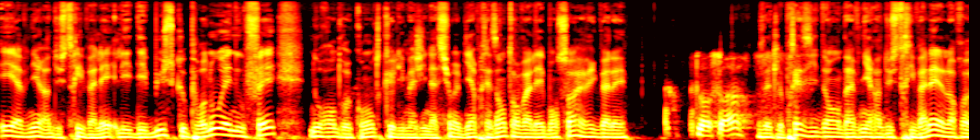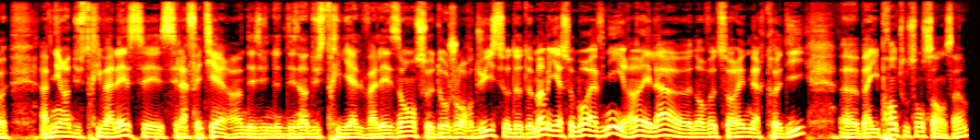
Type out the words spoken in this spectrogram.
et Avenir Industrie Valais les débusque pour nous et nous fait nous rendre compte que l'imagination est bien présente en Valais. Bonsoir. Bonsoir Eric Vallet. Bonsoir. Vous êtes le président d'Avenir Industrie Valais. Alors, euh, Avenir Industrie Valais, c'est la fêtière hein, des, des, industriels valaisans, ceux d'aujourd'hui, ceux de demain. Mais il y a ce mot avenir. Hein, et là, euh, dans votre soirée de mercredi, euh, bah, il prend tout son sens. Hein.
